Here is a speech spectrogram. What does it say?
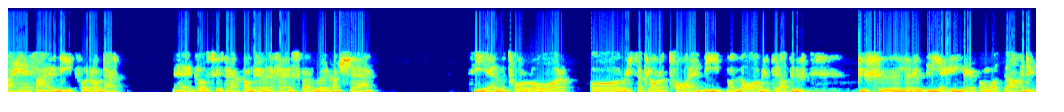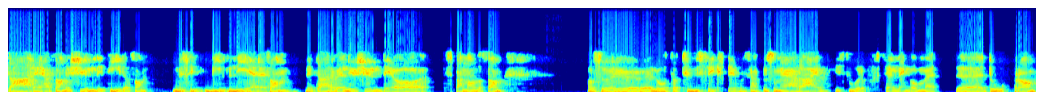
De har et sånt unikt forhold der eh, Ghostface rapper om det å være forelska. Er kanskje 10-11-12 år, og Rissa klarer å ta den biten og lage til at du du føler du blir yngre, på en måte. At dette her er en sånn uskyldig tid og sånn. Musikkbiten er det sånn. Dette er veldig uskyldig og spennende og sånn. Og så er det låta 260, for eksempel, som er en ren historiefortelling om et uh, dopran.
